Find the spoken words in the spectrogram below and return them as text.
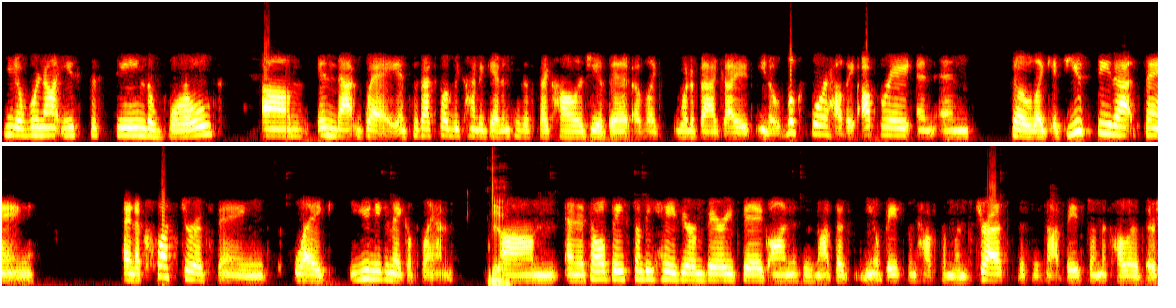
you know, we're not used to seeing the world, um, in that way. And so that's why we kind of get into the psychology a bit of like what a bad guy, you know, looks for, how they operate. And, and so like if you see that thing and a cluster of things, like you need to make a plan. Yeah. Um, and it's all based on behavior. I'm very big on this is not that, you know, based on how someone's dressed. This is not based on the color of their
